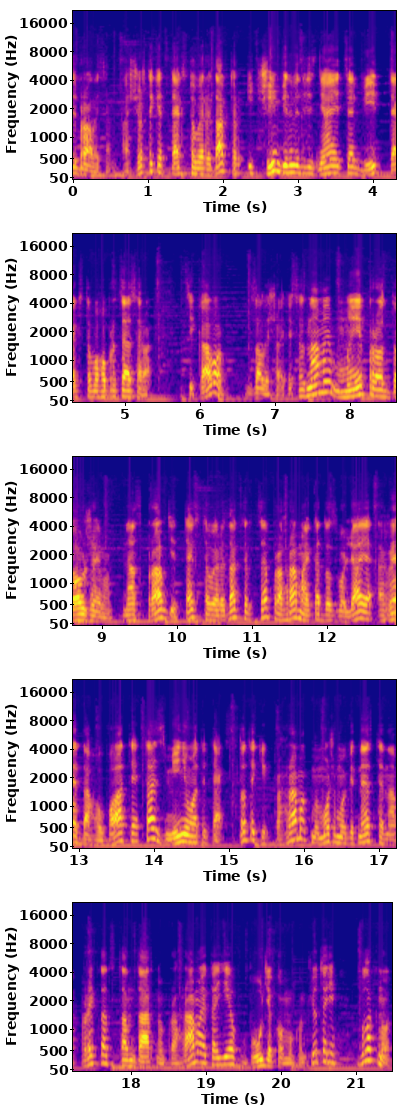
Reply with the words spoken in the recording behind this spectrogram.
розібралися. А що ж таке текстовий редактор і чим він відрізняється від текстового процесора? Цікаво? Залишайтеся з нами, ми продовжуємо. Насправді, текстовий редактор це програма, яка дозволяє редагувати та змінювати текст. До таких програмок ми можемо віднести, наприклад, стандартну програму, яка є в будь-якому комп'ютері. Блокнот.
